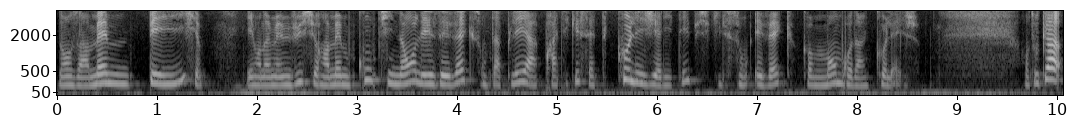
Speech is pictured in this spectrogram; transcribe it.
dans un même pays. Et on a même vu sur un même continent, les évêques sont appelés à pratiquer cette collégialité puisqu'ils sont évêques comme membres d'un collège. En tout cas,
